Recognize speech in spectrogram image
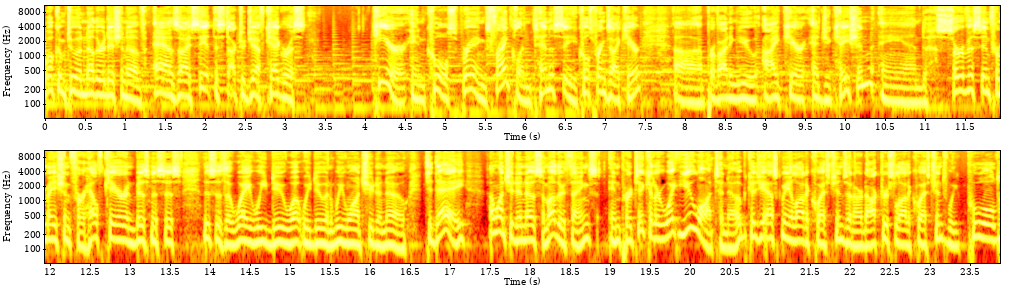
Welcome to another edition of As I See It. This is Dr. Jeff Kegarise here in Cool Springs, Franklin, Tennessee. Cool Springs Eye Care, uh, providing you eye care education and service information for healthcare and businesses. This is the way we do what we do, and we want you to know. Today, I want you to know some other things, in particular, what you want to know, because you ask me a lot of questions, and our doctors a lot of questions. We pooled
